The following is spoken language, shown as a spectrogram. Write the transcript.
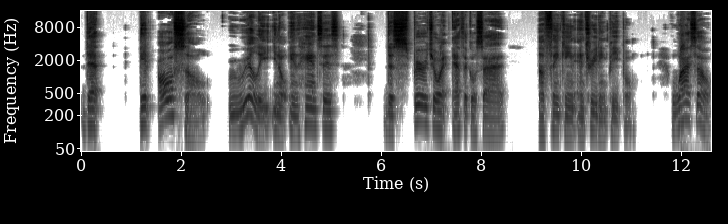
that it also really, you know, enhances the spiritual and ethical side of thinking and treating people. Why so?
